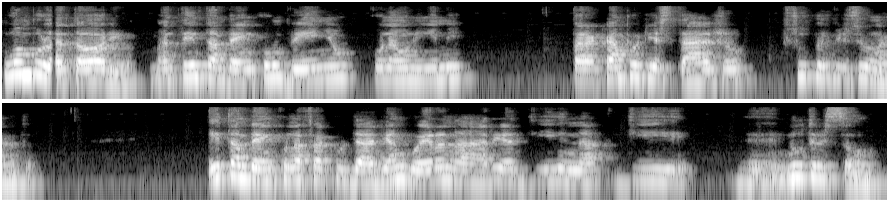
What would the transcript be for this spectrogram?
O ambulatório mantém também convênio com a Unime para campo de estágio supervisionado e também com a Faculdade Anguera na área de, de, de nutrição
